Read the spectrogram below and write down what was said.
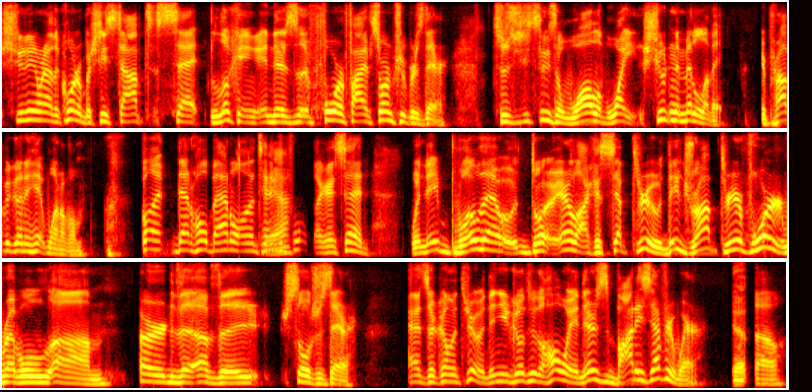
shooting around the corner, but she stopped, set, looking, and there's uh, four or five stormtroopers there. So she sees a wall of white. Shoot in the middle of it. You're probably going to hit one of them. But that whole battle on the Tantive Yeah. Fort, like I said, when they blow that door, airlock a step through, they drop three or four rebel um or the of the soldiers there as they're going through, and then you go through the hallway and there's bodies everywhere. Yep. So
